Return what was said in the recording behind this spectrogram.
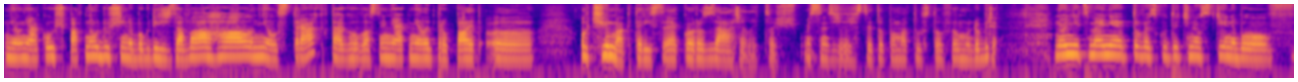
měl nějakou špatnou duši nebo když zaváhal, měl strach, tak ho vlastně nějak měli propalit uh, očima, který se jako rozzářily, což myslím si, že si to pamatuju z toho filmu dobře. No nicméně to ve skutečnosti nebo v,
